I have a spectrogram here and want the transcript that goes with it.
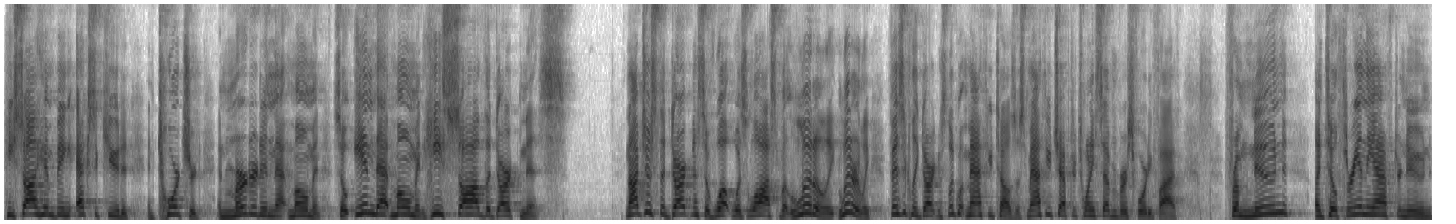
He saw him being executed and tortured and murdered in that moment. So, in that moment, he saw the darkness. Not just the darkness of what was lost, but literally, literally, physically darkness. Look what Matthew tells us. Matthew chapter 27, verse 45. From noon until three in the afternoon,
